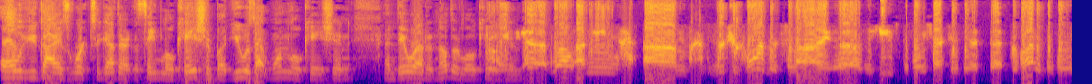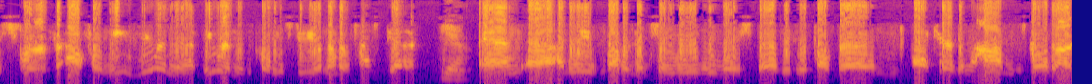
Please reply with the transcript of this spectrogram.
all of you guys work together at the same location, but you was at one location and they were at another location. Uh, well, I mean, um, Richard Horvitz and I, uh, he's the voice actor that, that provided the voice for, for Alpha. We, we were in the we were in the recording studio a number of times together, Yeah. and uh, I believe Barbara Goodson, who, who voiced uh, Rita Repulsa and uh, Kerrigan Mahan, who was Goldar.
